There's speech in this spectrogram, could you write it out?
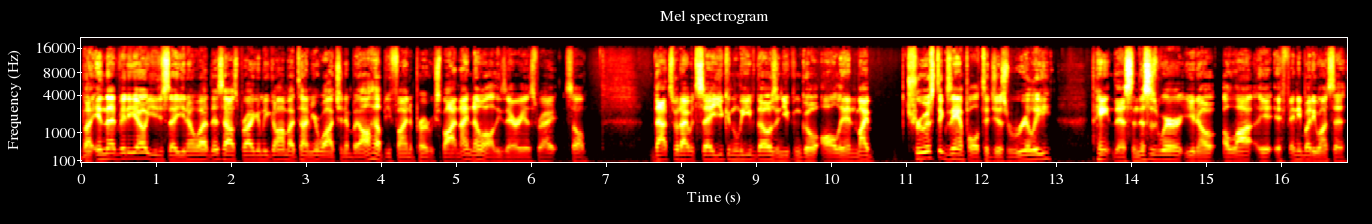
But in that video, you just say, you know what, this house probably gonna be gone by the time you're watching it, but I'll help you find a perfect spot. And I know all these areas, right? So that's what I would say. You can leave those and you can go all in. My truest example to just really paint this, and this is where, you know, a lot, if anybody wants to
